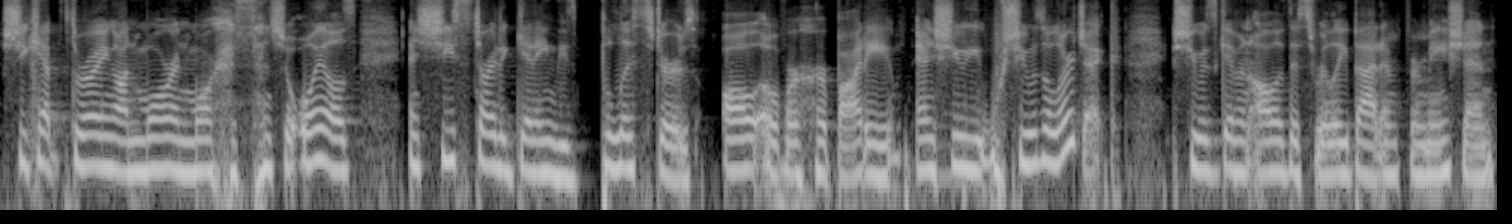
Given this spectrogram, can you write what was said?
she kept throwing on more and more essential oils, and she started getting these blisters all over her body, and she she was allergic. She was given all of this really bad information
